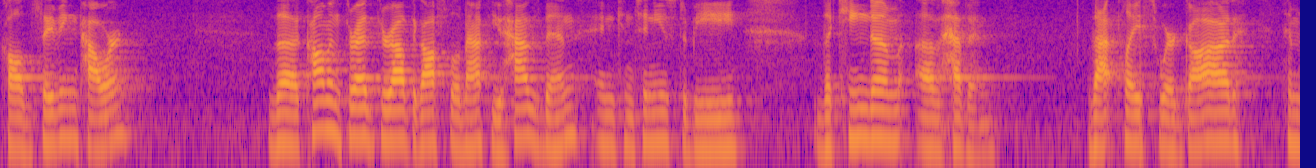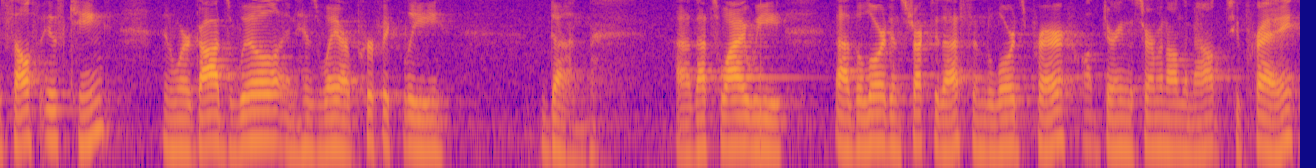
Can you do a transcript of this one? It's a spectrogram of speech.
called Saving Power. The common thread throughout the Gospel of Matthew has been and continues to be the kingdom of heaven, that place where God Himself is king and where God's will and His way are perfectly done. Uh, that's why we, uh, the Lord instructed us in the Lord's Prayer during the Sermon on the Mount to pray,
